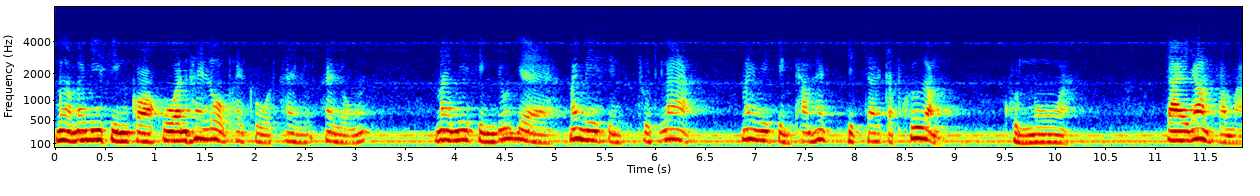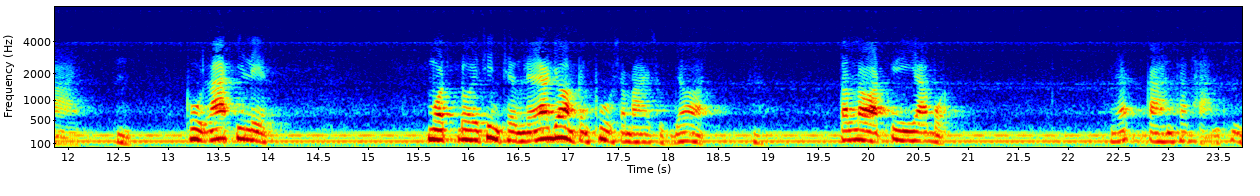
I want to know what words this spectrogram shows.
เมื่อไม่มีสิ่งก่อควรให้โลภให้โกรธให้ให้หลง ไม่มีสิ่งยุ่ยแย่ ไม่มีสิ่งฉุดลาก ไม่มีสิ่งทำให้จิตใจกับเครื่องขุนมัว ใจย่อมสบายผู้ละกิเลสหมดโดยสิ้นเชิงแล้วย่อมเป็นผู้สบายสุดยอด ตลอดอิยาบท และการสถานที่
